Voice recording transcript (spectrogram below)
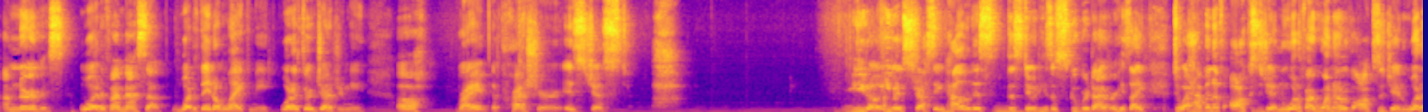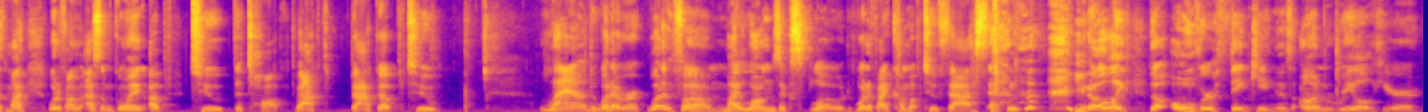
I'm nervous. What if I mess up? What if they don't like me? What if they're judging me? Oh, right? The pressure is just you know, even stressing how this this dude, he's a scuba diver. He's like, "Do I have enough oxygen? What if I run out of oxygen? What if my what if I'm as I'm going up to the top, back back up to land, whatever. What if um, my lungs explode? What if I come up too fast? And you know, like the overthinking is unreal here.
